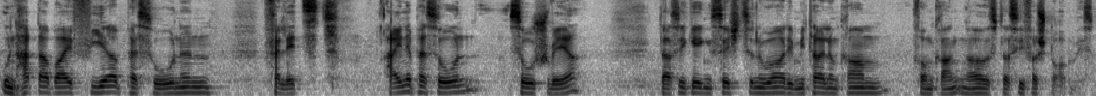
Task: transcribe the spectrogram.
und hat dabei vier Personen verletzt. Eine Person so schwer, dass sie gegen 16 Uhr die Mitteilung kam vom Krankenhaus, dass sie verstorben ist.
